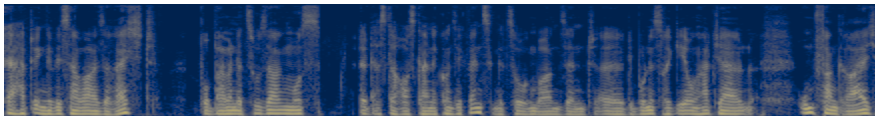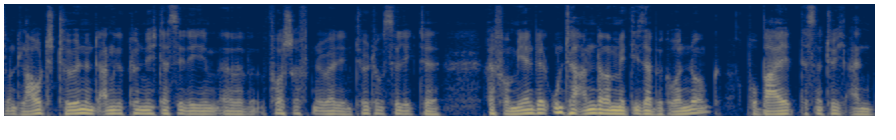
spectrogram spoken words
Er hat in gewisser Weise recht, wobei man dazu sagen muss, dass daraus keine Konsequenzen gezogen worden sind. Äh, die Bundesregierung hat ja umfangreich und laut tönend angekündigt, dass sie die äh, Vorschriften über den Tötungsdelikte reformieren will, unter anderem mit dieser Begründung. Wobei das natürlich ein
